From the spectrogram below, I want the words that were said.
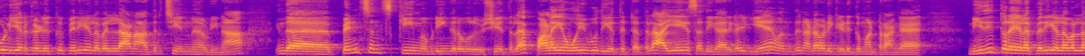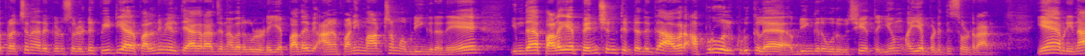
ஊழியர்களுக்கு பெரிய லெவலிலான அதிர்ச்சி என்ன அப்படின்னா இந்த பென்ஷன் ஸ்கீம் அப்படிங்கிற ஒரு விஷயத்தில் பழைய ஓய்வூதிய திட்டத்தில் ஐஏஎஸ் அதிகாரிகள் ஏன் வந்து நடவடிக்கை எடுக்க மாட்டாங்க நிதித்துறையில் பெரிய லெவலில் பிரச்சனை இருக்குன்னு சொல்லிட்டு பிடிஆர் பழனிவேல் தியாகராஜன் அவர்களுடைய பதவி பணி மாற்றம் அப்படிங்கிறதே இந்த பழைய பென்ஷன் திட்டத்துக்கு அவர் அப்ரூவல் கொடுக்கல அப்படிங்கிற ஒரு விஷயத்தையும் மையப்படுத்தி சொல்கிறாங்க ஏன் அப்படின்னா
